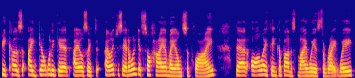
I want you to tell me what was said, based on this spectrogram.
because I don't want to get I always like to, I like to say I don't want to get so high on my own supply that all I think about is my way is the right way.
